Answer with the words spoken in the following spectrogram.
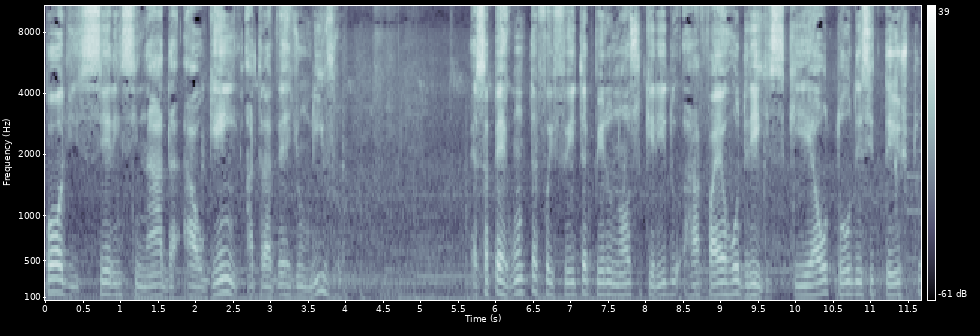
pode ser ensinada a alguém através de um livro? Essa pergunta foi feita pelo nosso querido Rafael Rodrigues, que é autor desse texto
